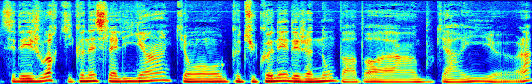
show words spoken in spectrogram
C'est des joueurs qui connaissent la Ligue 1, qui ont, que tu connais déjà de nom par rapport à un Boukari. euh, voilà.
